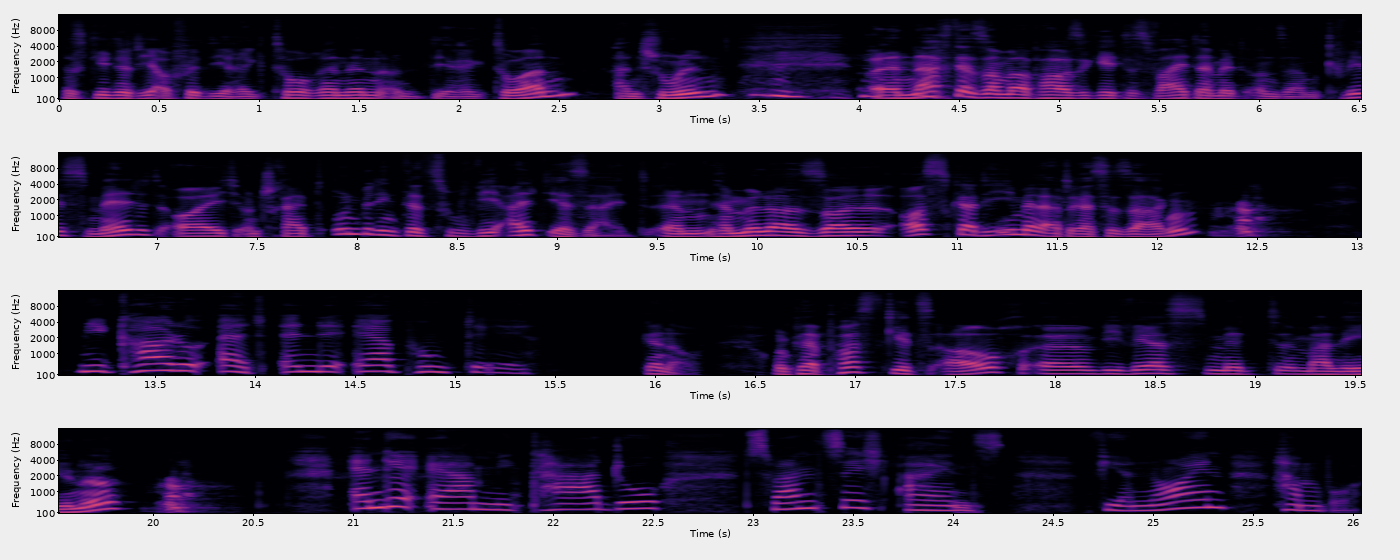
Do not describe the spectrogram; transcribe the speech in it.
das gilt natürlich auch für Direktorinnen und Direktoren an Schulen. Äh, Nach der Sommerpause geht es weiter mit unserem Quiz. Meldet euch und schreibt unbedingt dazu, wie alt ihr seid. Ähm, Herr Müller, soll Oskar die E-Mail-Adresse sagen? mikado.ndr.de Genau. Und per Post geht's auch. Äh, wie wär's mit Marlene? NDR Mikado 20149 Hamburg.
